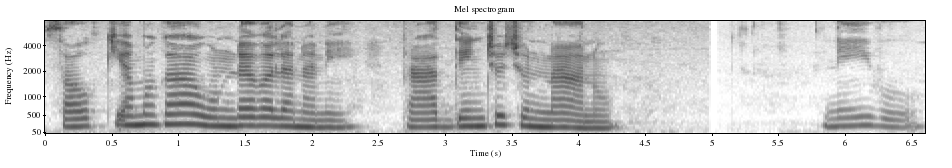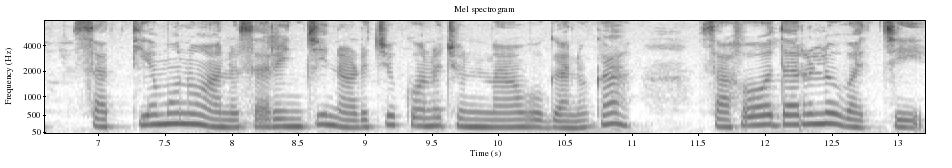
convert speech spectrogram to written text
సౌఖ్యముగా ఉండవలనని ప్రార్థించుచున్నాను. నీవు సత్యమును అనుసరించి నడుచుకొనుచున్నావు గనుక సహోదరులు వచ్చి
